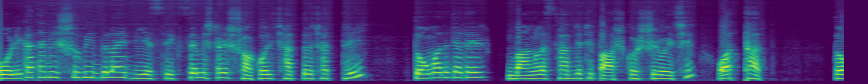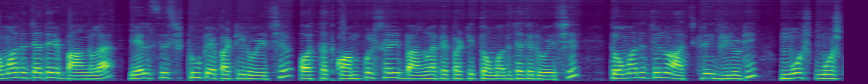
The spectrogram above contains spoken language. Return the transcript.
কলিকাতা বিশ্ববিদ্যালয়ে বিএ সিক্স সেমিস্টারের সকল ছাত্রছাত্রী তোমাদের যাদের বাংলা সাবজেক্টটি পাস কোর্সে রয়েছে, অর্থাৎ তোমাদের যাদের বাংলা এলসিসি টু পেপারটি রয়েছে, অর্থাৎ কম্পালসারি বাংলা পেপারটি তোমাদের যাদের রয়েছে, তোমাদের জন্য আজকের এই ভিডিওটি মোস্ট মোস্ট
